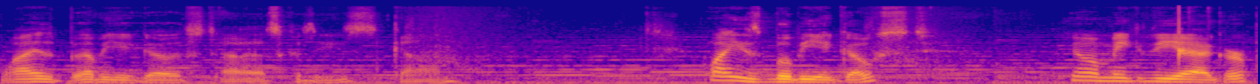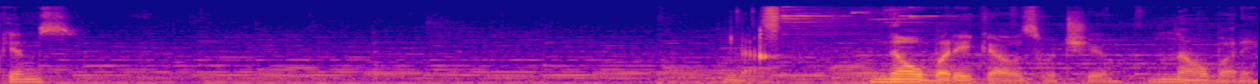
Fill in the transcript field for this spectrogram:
Why is Bubby a ghost? Oh, that's because he's gone. Why is Bubby a ghost? You know, make the uh, Gurpkins. No. Nobody goes with you. Nobody.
